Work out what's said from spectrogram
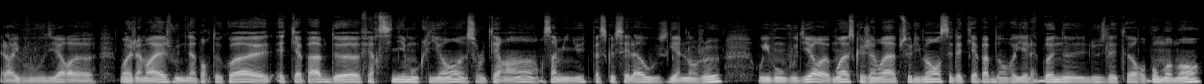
Alors, ils vont vous dire, euh, moi, j'aimerais, je vous dis n'importe quoi, être capable de faire signer mon client euh, sur le terrain en cinq minutes parce que c'est là où se gagne l'enjeu. Ou ils vont vous dire, euh, moi, ce que j'aimerais absolument, c'est d'être capable d'envoyer la bonne euh, newsletter au bon moment.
